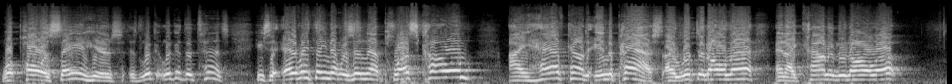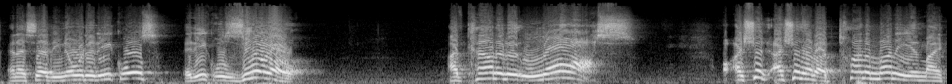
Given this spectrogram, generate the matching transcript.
What Paul is saying here is, is look, at, look at the tense. He said, everything that was in that plus column, I have counted. In the past, I looked at all that and I counted it all up. And I said, you know what it equals? It equals zero. I've counted it loss. I should, I should have a ton of money in my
